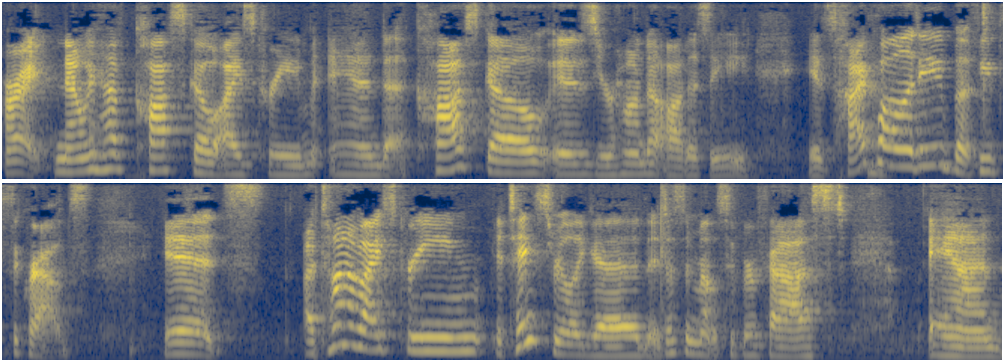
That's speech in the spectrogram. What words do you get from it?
All right, now we have Costco ice cream, and Costco is your Honda Odyssey. It's high quality, but feeds the crowds. It's a ton of ice cream. It tastes really good. It doesn't melt super fast, and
